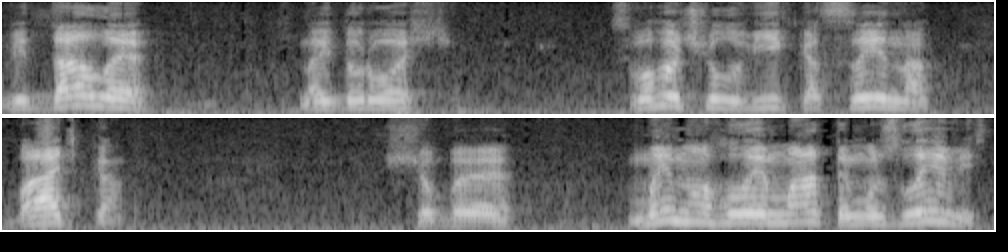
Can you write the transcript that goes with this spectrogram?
віддали найдорожче. Свого чоловіка, сина, батька, щоб ми могли мати можливість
